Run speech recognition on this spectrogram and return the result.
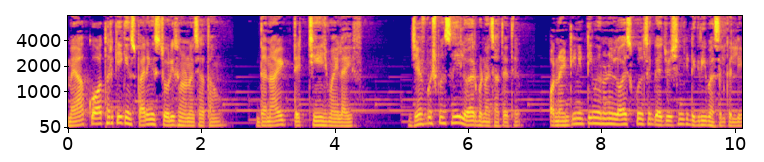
मैं आपको ऑथर की एक इंस्पायरिंग स्टोरी सुनाना चाहता हूँ। The night that change my life Jeff बचपन से ही लॉयर बनना चाहते थे और 1980 में उन्होंने लॉ स्कूल से ग्रेजुएशन की डिग्री हासिल कर ली।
